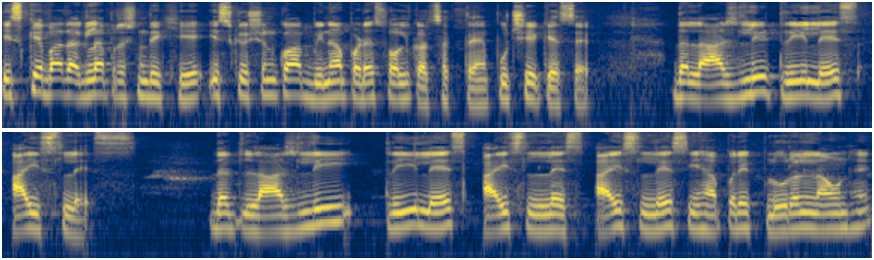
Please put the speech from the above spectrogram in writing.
इसके बाद अगला प्रश्न देखिए, इस क्वेश्चन को आप बिना पढ़े सॉल्व कर सकते हैं। पूछिए कैसे। The largely tree less iceless, the largely tree less iceless iceless यहाँ पर एक प्लूरल नाउन है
